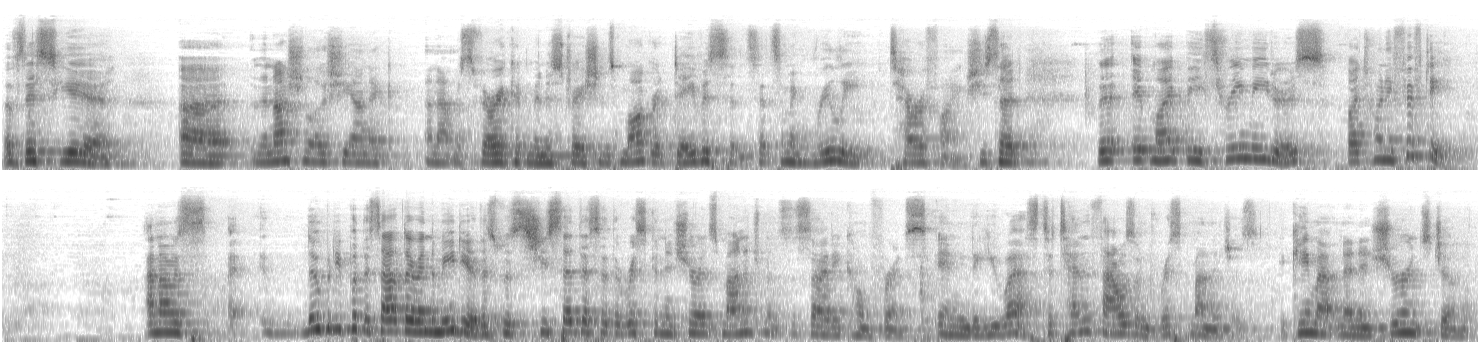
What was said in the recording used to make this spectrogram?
of this year, uh, the National Oceanic and Atmospheric Administration's Margaret Davidson said something really terrifying. She said that it might be three metres by 2050. And I was, nobody put this out there in the media. This was, she said this at the Risk and Insurance Management Society conference in the US to 10,000 risk managers. It came out in an insurance journal.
